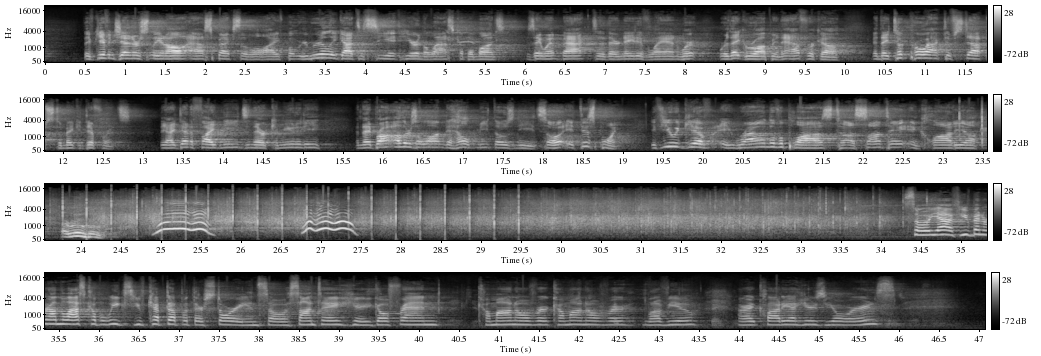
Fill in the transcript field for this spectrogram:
they've given generously in all aspects of the life, but we really got to see it here in the last couple months as they went back to their native land where, where they grew up in Africa, and they took proactive steps to make a difference. They identified needs in their community, and they brought others along to help meet those needs. So at this point, if you would give a round of applause to Asante and Claudia Aruhu. Woo! Woo! So, yeah, if you've been around the last couple weeks, you've kept up with their story. And so, Asante, here you go, friend. You. Come on over, come on over. Love you. All right, Claudia, here's yours.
